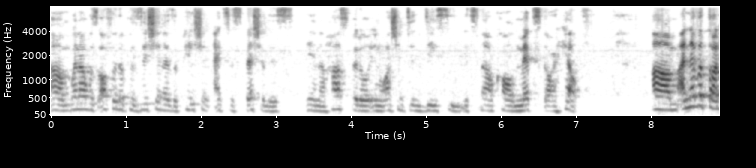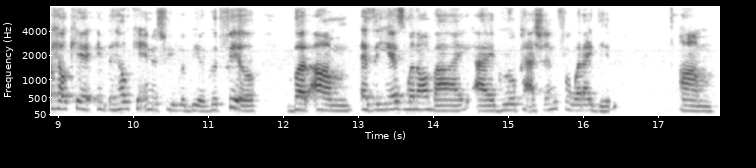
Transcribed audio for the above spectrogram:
um, when I was offered a position as a patient access specialist in a hospital in Washington, D.C. It's now called MedStar Health. Um, I never thought healthcare in the healthcare industry would be a good field, but um, as the years went on by, I grew a passion for what I did. Um,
